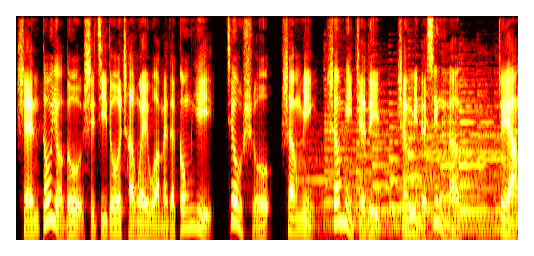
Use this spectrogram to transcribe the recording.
神都有路使基督成为我们的公义。救赎、生命、生命之力、生命的性能，这样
